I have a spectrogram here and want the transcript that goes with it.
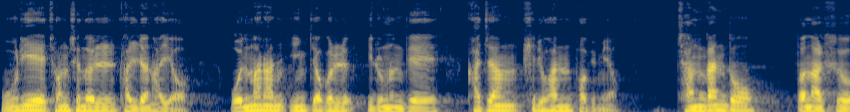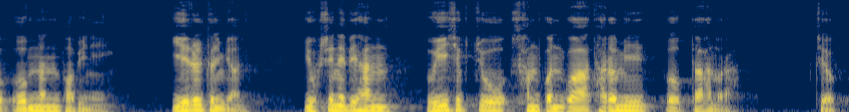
우리의 정신을 단련하여 원만한 인격을 이루는 데 가장 필요한 법이며 잠깐도 떠날 수 없는 법이니 예를 들면 육신에 대한 의식주 삼권과 다름이 없다 하노라. 즉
